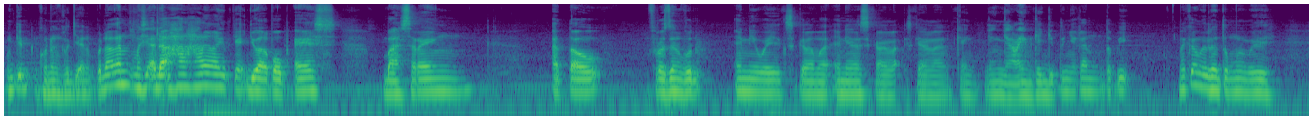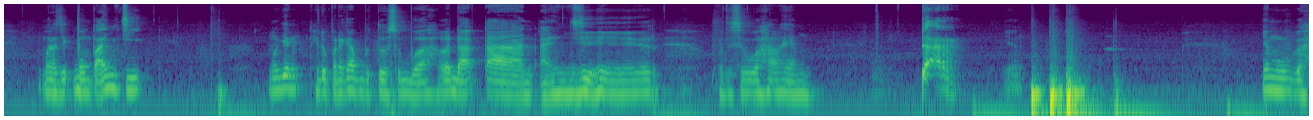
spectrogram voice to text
mungkin kurang kerjaan. Padahal kan masih ada hal-hal yang lain kayak jual pop es basreng atau frozen food anyway segala anyway segala segala yang, yang lain kayak gitunya kan. Tapi mereka memilih untuk memilih meracik bom panci mungkin hidup mereka butuh sebuah ledakan anjir. Butuh sebuah hal yang dar yang yang mengubah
